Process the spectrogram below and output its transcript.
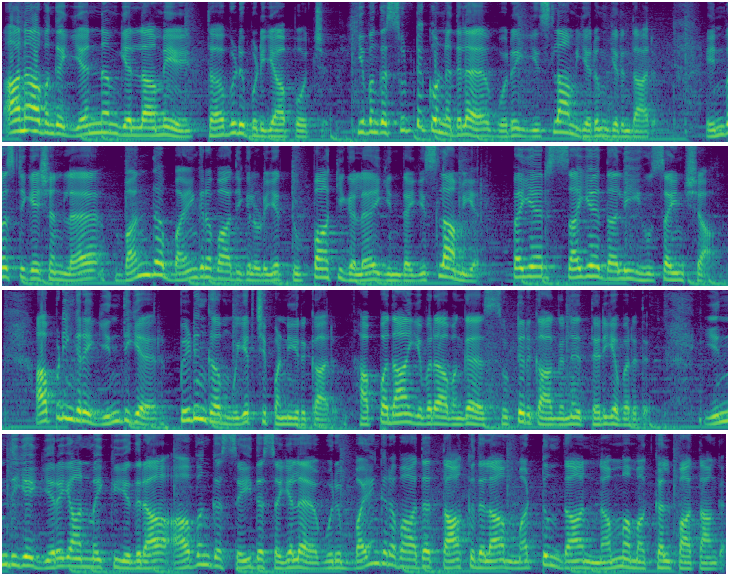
ஆனால் அவங்க எண்ணம் எல்லாமே தவிடுபடியாக போச்சு. இவங்க சுட்டு கொன்னதுல ஒரு இஸ்லாமியரும் இருந்தார். இன்வெஸ்டிகேஷனில் வந்த பயங்கரவாதிகளுடைய துப்பாக்கிகளை இந்த இஸ்லாமியர் பெயர் சையத் அலி ஹுசைன் ஷா அப்படிங்கிற இந்தியர் பிடுங்க முயற்சி பண்ணியிருக்காரு. அப்பதான் இவர் அவங்க சுட்டிருக்காங்கன்னு தெரிய வருது. இந்திய இறையாண்மைக்கு எதிராக அவங்க செய்த செயலை ஒரு பயங்கரவாத தாக்குதலாக மட்டும்தான் நம்ம மக்கள் பார்த்தாங்க.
